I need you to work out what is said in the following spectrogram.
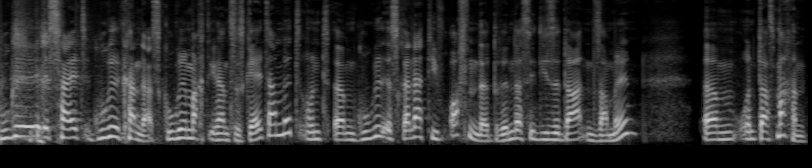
Google ist halt, Google kann das. Google macht ihr ganzes Geld damit und ähm, Google ist relativ offen da drin, dass sie diese Daten sammeln ähm, und das machen.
